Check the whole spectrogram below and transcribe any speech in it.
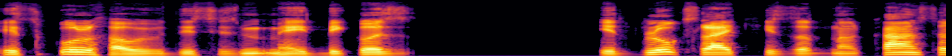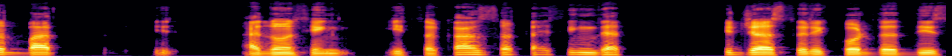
It's cool how this is made because it looks like he's on a concert, but it, I don't think it's a concert. I think that he just recorded this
